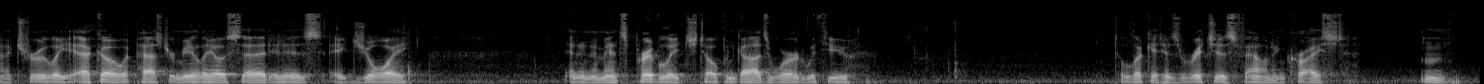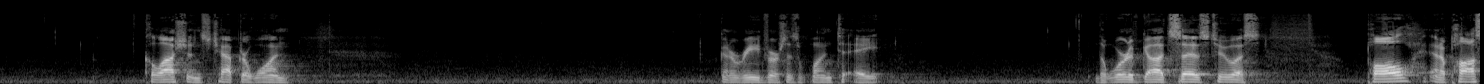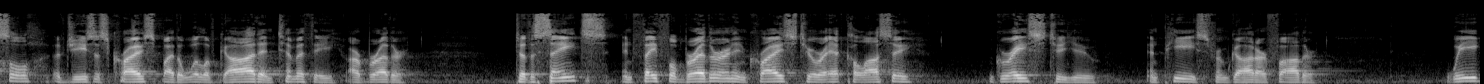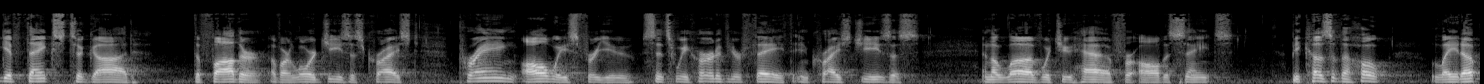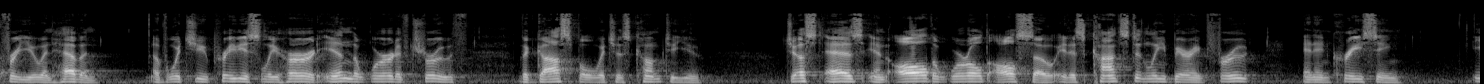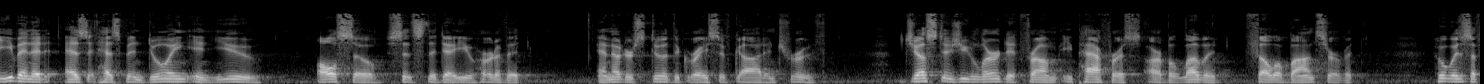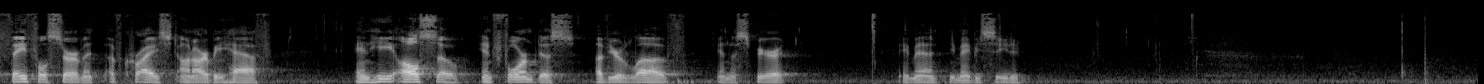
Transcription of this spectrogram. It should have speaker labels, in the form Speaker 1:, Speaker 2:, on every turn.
Speaker 1: I truly echo what Pastor Emilio said. It is a joy and an immense privilege to open God's Word with you, to look at His riches found in Christ. Mm. Colossians chapter 1. I'm going to read verses 1 to 8. The Word of God says to us, Paul, an apostle of Jesus Christ by the will of God, and Timothy, our brother, to the saints and faithful brethren in Christ who are at Colossae, grace to you and peace from God our Father. We give thanks to God, the Father of our Lord Jesus Christ, praying always for you since we heard of your faith in Christ Jesus and the love which you have for all the saints. Because of the hope laid up for you in heaven, of which you previously heard in the word of truth, the gospel which has come to you. Just as in all the world also, it is constantly bearing fruit and increasing, even as it has been doing in you also since the day you heard of it and understood the grace of God in truth, just as you learned it from Epaphras, our beloved fellow bondservant who is a faithful servant of Christ on our behalf, and he also informed us of your love in the Spirit. Amen. You may be seated.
